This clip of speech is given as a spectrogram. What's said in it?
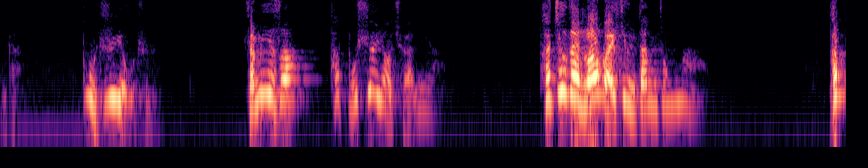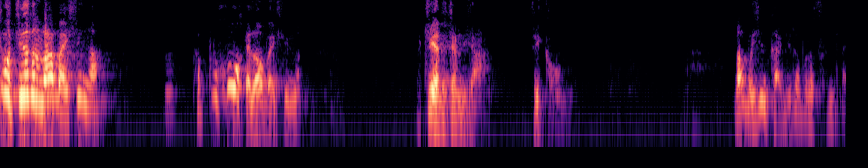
你看，不知有之，什么意思啊？他不炫耀权力啊，他就在老百姓当中啊，他不折腾老百姓啊。他不祸害老百姓啊，这样的政治家最高明。老百姓感觉到不到存在，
